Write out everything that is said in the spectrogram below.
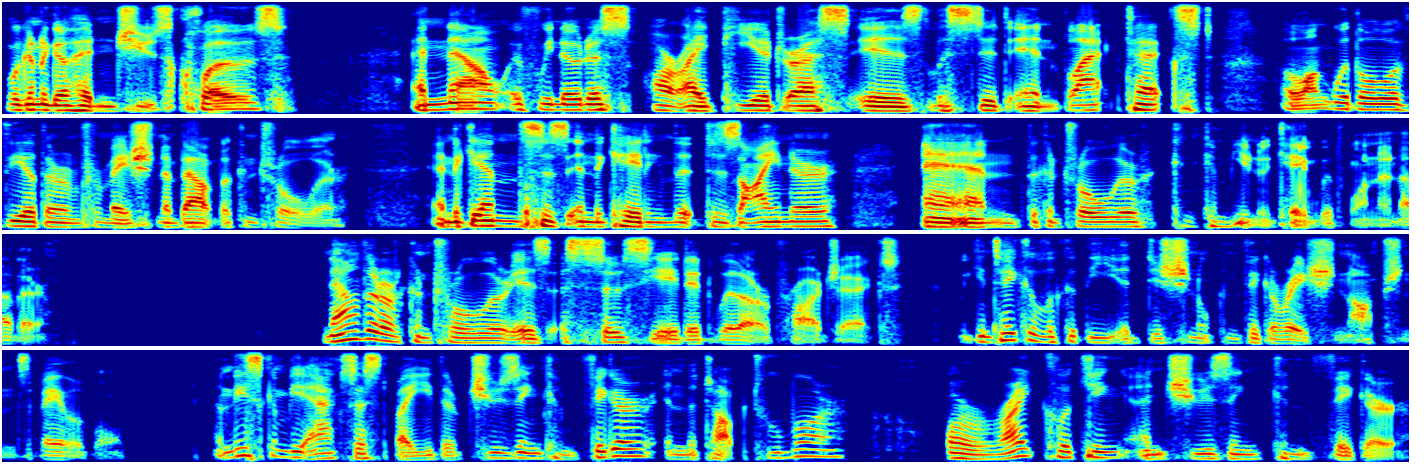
We're going to go ahead and choose close. And now if we notice our IP address is listed in black text along with all of the other information about the controller. And again, this is indicating that designer and the controller can communicate with one another. Now that our controller is associated with our project, we can take a look at the additional configuration options available. And these can be accessed by either choosing Configure in the top toolbar or right-clicking and choosing Configure.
